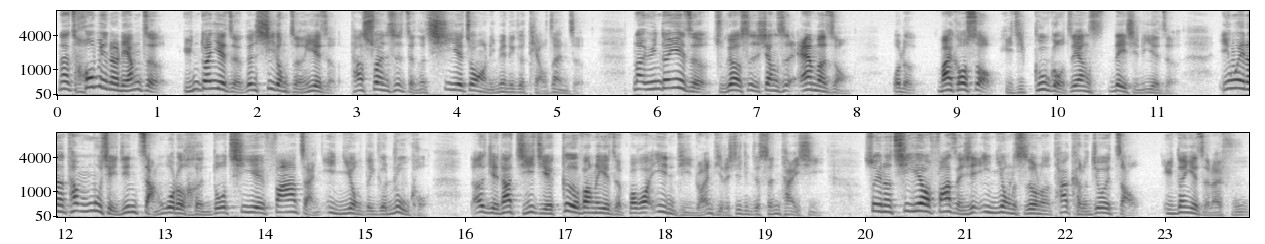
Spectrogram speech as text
那后面的两者，云端业者跟系统整合业者，它算是整个企业专网里面的一个挑战者。那云端业者主要是像是 Amazon 或者 Microsoft 以及 Google 这样类型的业者，因为呢，他们目前已经掌握了很多企业发展应用的一个入口，而且它集结各方的业者，包括硬体、软体的这一个生态系。所以呢，企业要发展一些应用的时候呢，它可能就会找云端业者来服务。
